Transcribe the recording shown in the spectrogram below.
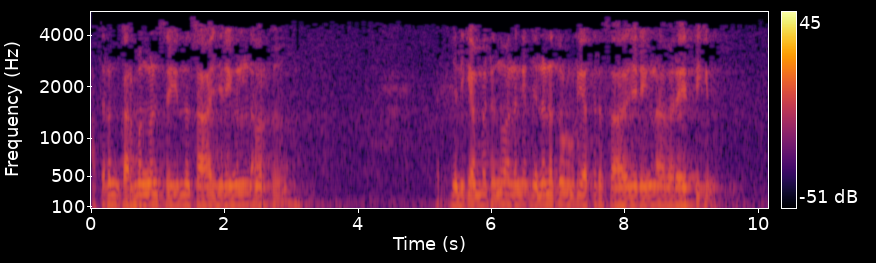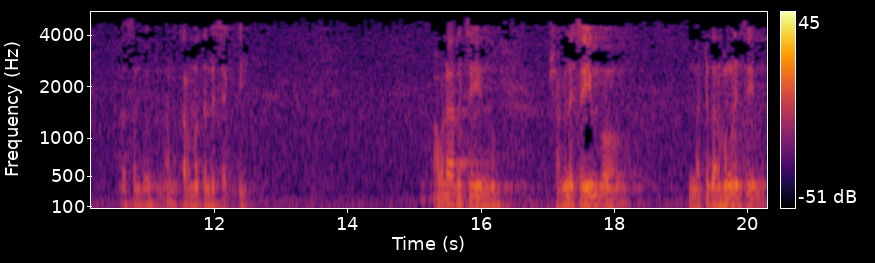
അത്തരം കർമ്മങ്ങൾ ചെയ്യുന്ന സാഹചര്യങ്ങളിൽ അവർക്ക് ജനിക്കാൻ പറ്റുന്നു അല്ലെങ്കിൽ ജനനത്തോടുകൂടി അത്തരം സാഹചര്യങ്ങൾ അവരെ എത്തിക്കുന്നു. അത് സംഭവിക്കുന്നതാണ് കർമ്മത്തിന്റെ ശക്തി. അവിടെ അത് ചെയ്യുന്നു. പക്ഷെ അങ്ങനെ ചെയ്യുമ്പോൾ മറ്റു കർമ്മങ്ങളും ചെയ്യുന്നു.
